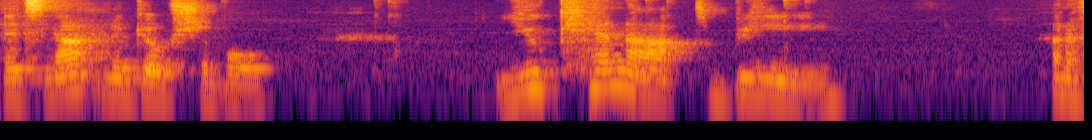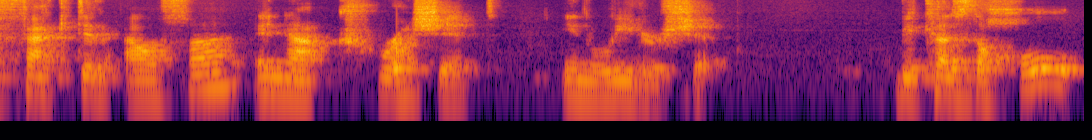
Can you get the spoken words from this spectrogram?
it's not negotiable, you cannot be an effective alpha and not crush it in leadership. Because the whole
